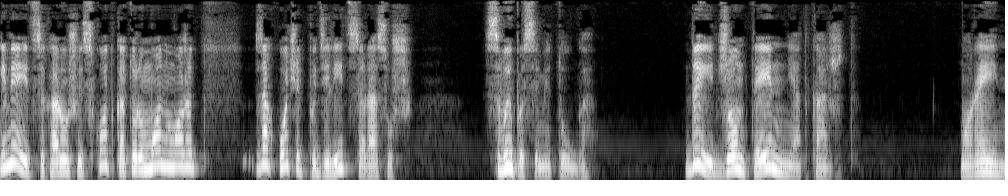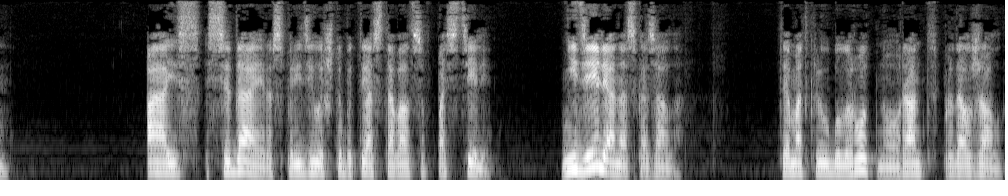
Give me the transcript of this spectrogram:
имеется хороший скот, которым он, может, захочет поделиться, раз уж с выпасами туго. Да и Джон Тейн не откажет. Морейн Айс Седай распорядилась, чтобы ты оставался в постели. Недели, она сказала. Тем открыл было рот, но Ранд продолжал.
